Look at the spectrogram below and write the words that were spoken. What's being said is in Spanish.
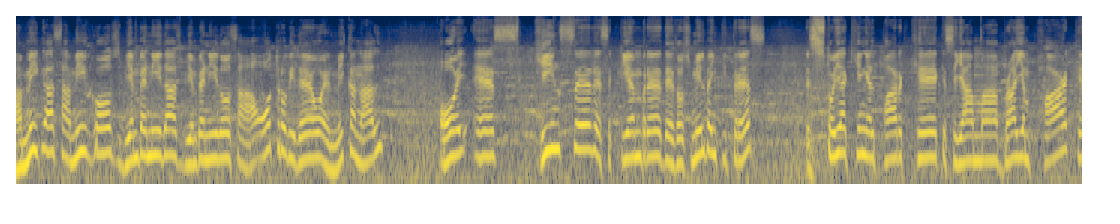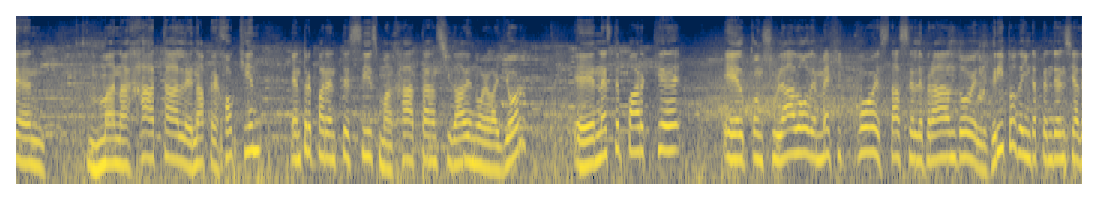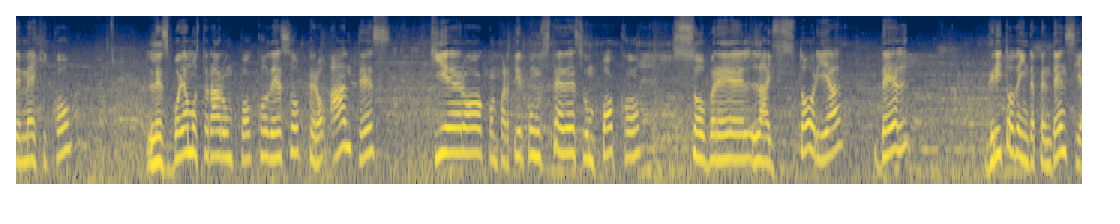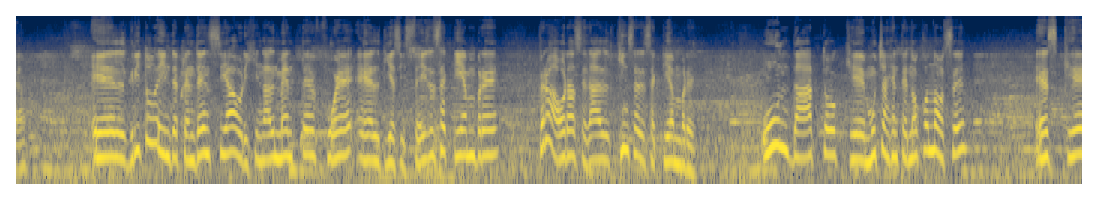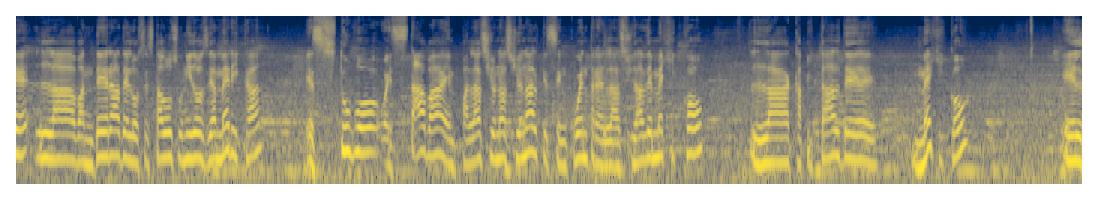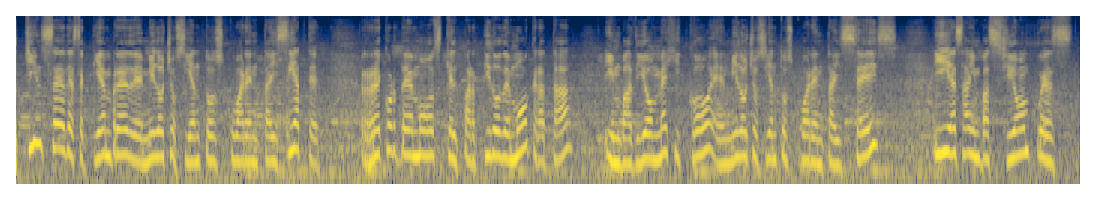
Amigas, amigos, bienvenidas, bienvenidos a otro video en mi canal. Hoy es 15 de septiembre de 2023. Estoy aquí en el parque que se llama Bryant Park en Manhattan, Lenapehoking, entre paréntesis Manhattan, ciudad de Nueva York. En este parque el Consulado de México está celebrando el grito de independencia de México. Les voy a mostrar un poco de eso, pero antes quiero compartir con ustedes un poco sobre la historia del grito de independencia. El grito de independencia originalmente fue el 16 de septiembre, pero ahora se da el 15 de septiembre. Un dato que mucha gente no conoce es que la bandera de los Estados Unidos de América estuvo o estaba en Palacio Nacional que se encuentra en la Ciudad de México, la capital de México, el 15 de septiembre de 1847. Recordemos que el Partido Demócrata invadió México en 1846 y esa invasión pues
